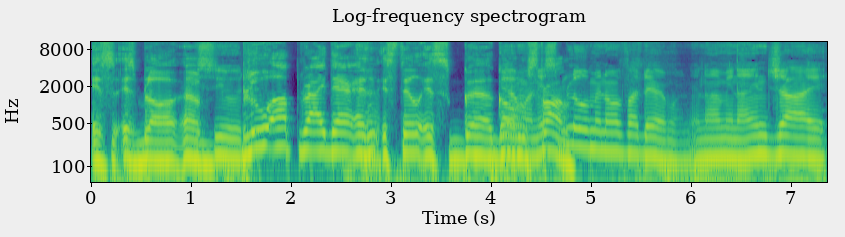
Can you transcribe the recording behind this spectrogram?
is is blow uh, blew up right there and it still is uh, yeah, man, strong. It's blooming over there, man. You know what I mean? I enjoy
